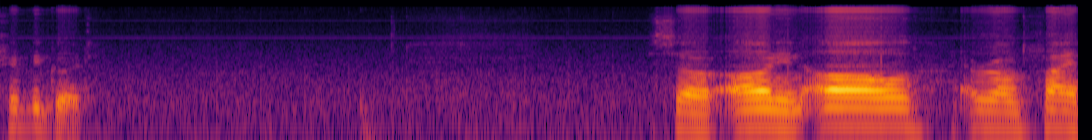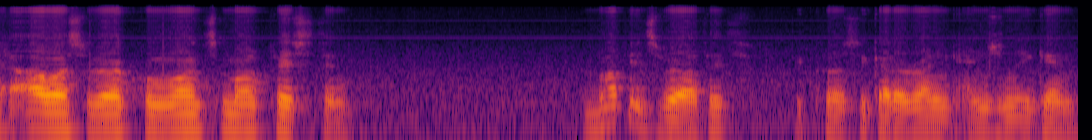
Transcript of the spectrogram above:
Should be good. So all in all, around 5 hours work on one small piston. But it's worth it, because you got a running engine again.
